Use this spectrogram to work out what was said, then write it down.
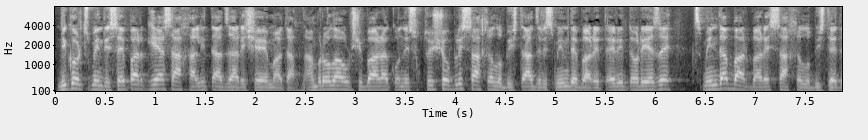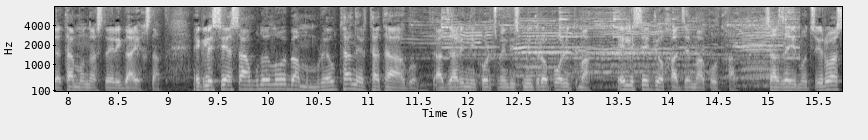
ნიკორწმინდის ეპარქიას ახალი ტაძარი შეემატა. ამბროლაურში ბარაკონის ღვთისმშობლის სახელობის ტაძრის მიმდებარე ტერიტორიაზე წმინდა ბარბარეს სახელობის დედათა მონასტერი გაიხსნა. ეკლესიას ამგდელოებამ მრევლთან ერთად ააგო. ტაძარი ნიკორწმინდის მიტროპოლიტმა ელისე ჯოხაძემ აკურთხა. საზეიმო წირვას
